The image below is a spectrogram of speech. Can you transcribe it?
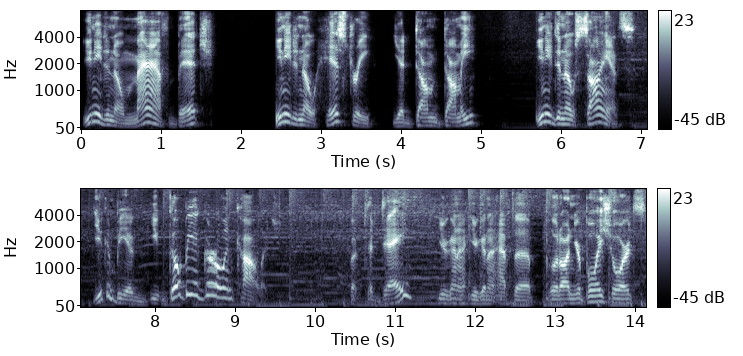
You need to know math, bitch. You need to know history, you dumb dummy. You need to know science. You can be a you go be a girl in college. But today, you're gonna you're gonna have to put on your boy shorts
